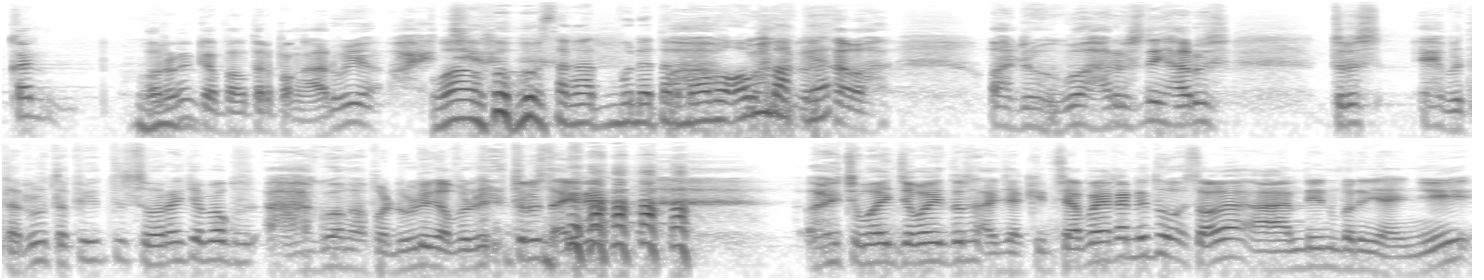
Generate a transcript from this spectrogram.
kan orangnya gampang terpengaruh ya. Wah, wow sangat mudah terbawa wah, ombak ya. waduh gue harus nih harus. Terus eh bentar dulu tapi itu suaranya bagus ah gue nggak peduli nggak peduli. Terus akhirnya Oh, cobain cobain. Terus ajakin siapa ya kan itu? Soalnya Andin bernyanyi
